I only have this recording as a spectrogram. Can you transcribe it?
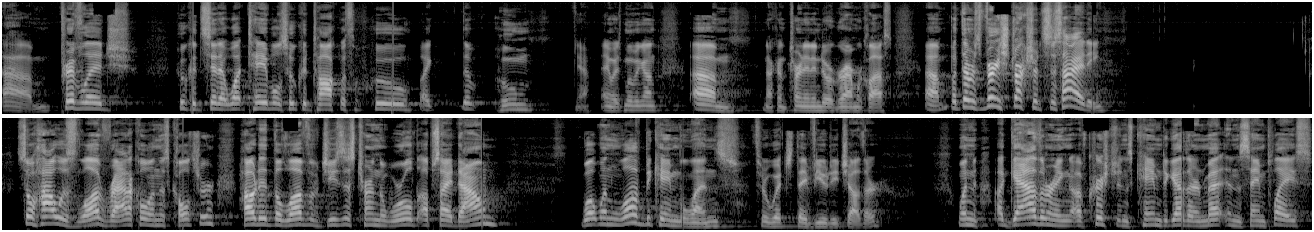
um, privilege, who could sit at what tables, who could talk with who, like the whom. Yeah, anyways, moving on. Um, not going to turn it into a grammar class. Um, but there was very structured society. So, how was love radical in this culture? How did the love of Jesus turn the world upside down? Well, when love became the lens through which they viewed each other, when a gathering of Christians came together and met in the same place,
